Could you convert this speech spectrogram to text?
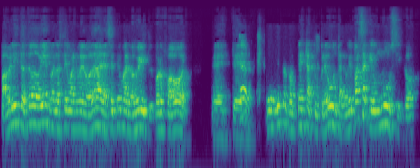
Pablito, todo bien con los temas nuevos, dale, hace tema de los Beatles, por favor. Este, Eso contesta tu pregunta. Lo que pasa es que un músico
